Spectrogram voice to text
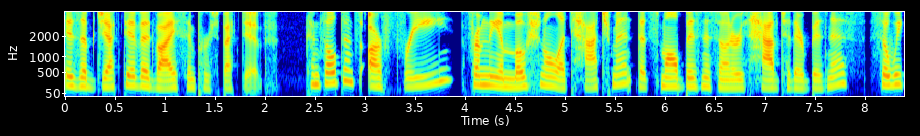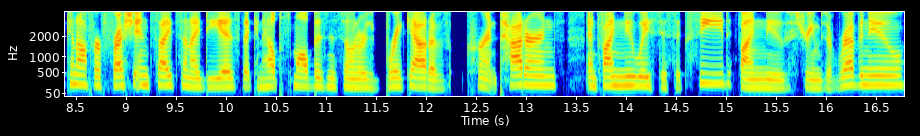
is objective advice and perspective. Consultants are free from the emotional attachment that small business owners have to their business, so we can offer fresh insights and ideas that can help small business owners break out of current patterns and find new ways to succeed, find new streams of revenue,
